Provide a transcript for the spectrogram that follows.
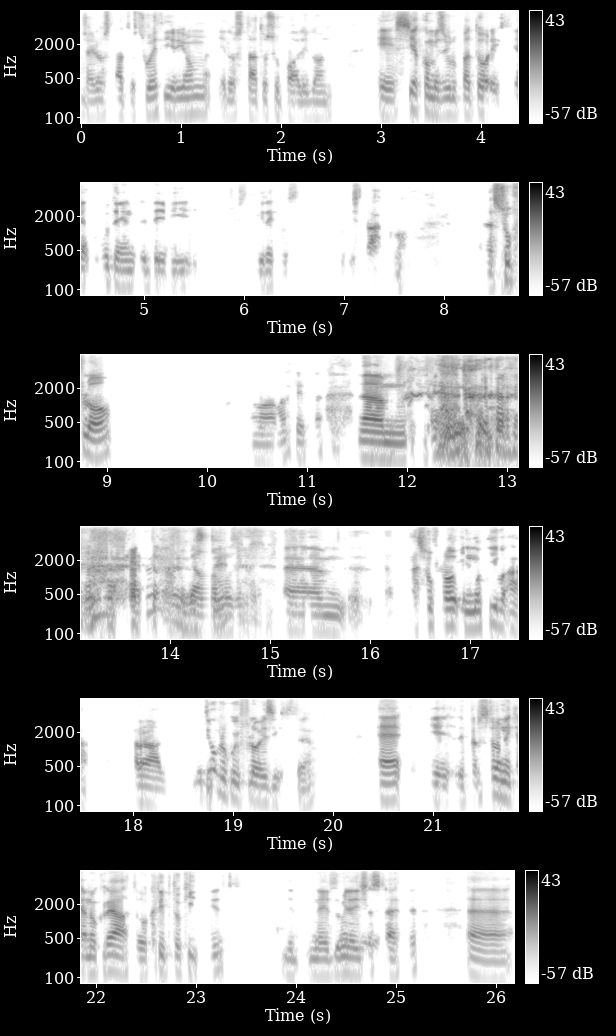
cioè lo stato su Ethereum e lo stato su Polygon. E sia come sviluppatore sia come utente devi gestire questo distacco. Eh, su Flow, nuova marchetta. Um, sì, um, su Flow il motivo... Ah, il motivo per cui Flow esiste è che le persone che hanno creato CryptoKitties nel 2017 eh,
